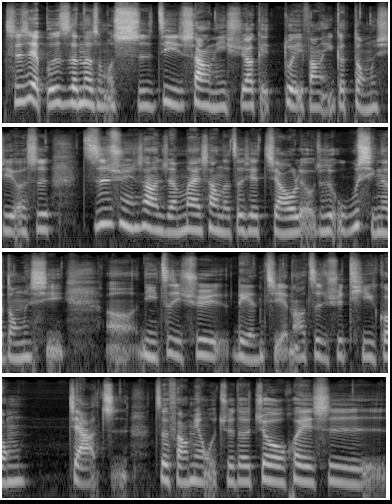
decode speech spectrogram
其实也不是真的什么实际上你需要给对方一个东西，而是资讯上、人脉上的这些交流，就是无形的东西。呃，你自己去连接，然后自己去提供价值，这方面我觉得就会是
